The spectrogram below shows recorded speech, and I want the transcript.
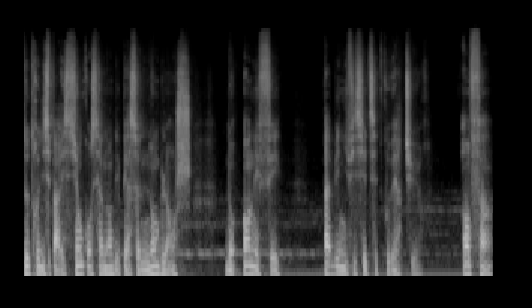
D'autres disparitions concernant des personnes non blanches n'ont en effet pas bénéficié de cette couverture. Enfin,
